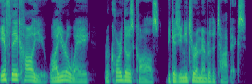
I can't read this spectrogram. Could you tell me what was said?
if they call you while you're away, record those calls because you need to remember the topics.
